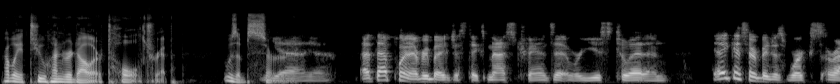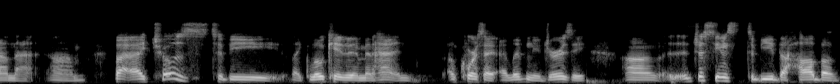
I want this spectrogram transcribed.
probably a two hundred dollar toll trip. It was absurd. Yeah, yeah. At that point, everybody just takes mass transit, and we're used to it. And yeah, I guess everybody just works around that. Um, but I chose to be like located in Manhattan. Of course, I, I live in New Jersey. Um, it just seems to be the hub of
